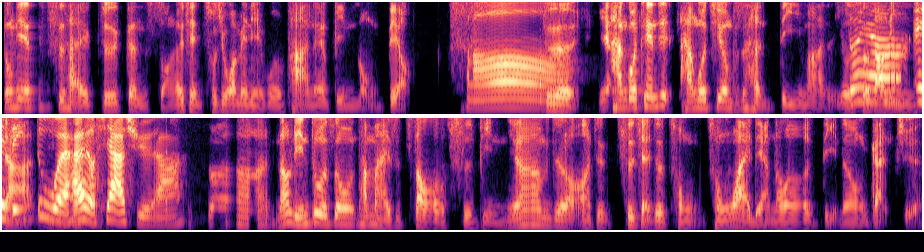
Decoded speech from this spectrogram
冬天吃才就是更爽，而且你出去外面你也不会怕那个冰融掉。哦，就是因为韩国天气，韩国气温不是很低嘛，有时候到零下、啊欸、零度哎、欸，还有下雪啊。对啊，然后零度的时候，他们还是照吃冰，因为他们觉得哇，就吃起来就从从外凉到底那种感觉，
